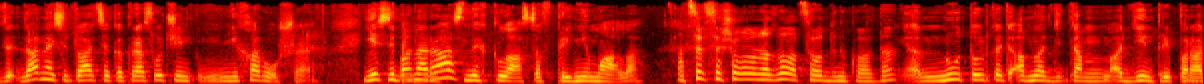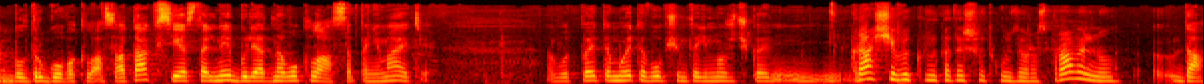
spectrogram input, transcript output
д- данная ситуация как раз очень нехорошая. Если бы она разных классов принимала, А це все, що вона назвала, це один клас, так? э, ну, только омлади- там один препарат был другого класса, а так все остальные были одного класса, понимаете? Вот поэтому это, в общем-то, немножечко, Краще викликати швидку зараз, правильно? да,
